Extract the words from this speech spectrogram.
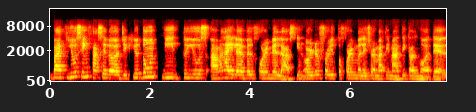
But using fuzzy logic, you don't need to use um, high-level formulas in order for you to formulate your mathematical model.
